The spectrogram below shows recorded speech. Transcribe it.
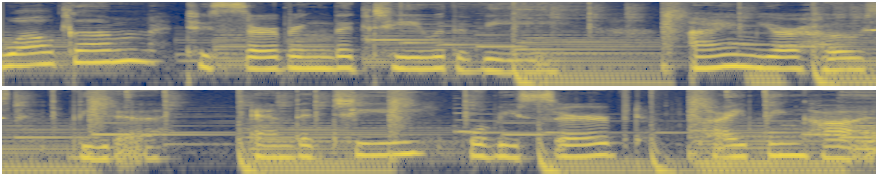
Welcome to Serving the Tea with V. I'm your host, Vita, and the tea will be served piping hot.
